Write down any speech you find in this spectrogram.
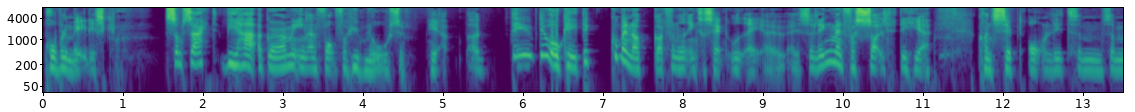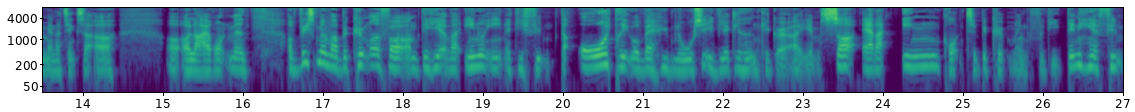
problematisk. Som sagt, vi har at gøre med en eller anden form for hypnose her. Og det, det er jo okay, det kunne man nok godt få noget interessant ud af. Øh, altså, så længe man får solgt det her koncept ordentligt, som, som man har tænkt sig at, at, at lege rundt med. Og hvis man var bekymret for, om det her var endnu en af de film, der overdriver, hvad hypnose i virkeligheden kan gøre, jamen, så er der ingen grund til bekymring, fordi denne her film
